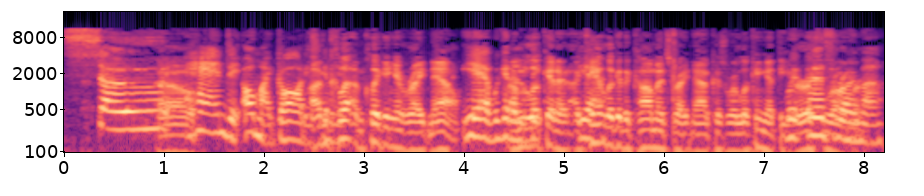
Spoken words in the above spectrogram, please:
so Oh. handy. Oh my God. He's I'm, gonna cl- I'm clicking it right now. Yeah, we're gonna I'm looking at it. I yeah. can't look at the comments right now because we're looking at the Earth, Earth Roamer.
